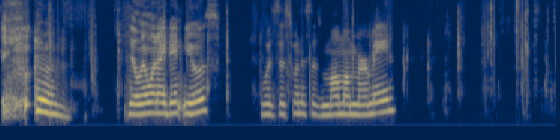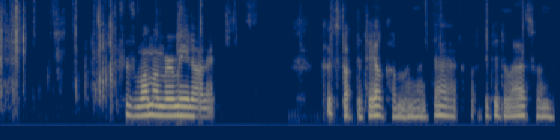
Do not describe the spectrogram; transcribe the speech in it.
the only one I didn't use was this one. It says Mama Mermaid. It says Mama Mermaid on it. Could stuck the tail coming like that, like I did the last one,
